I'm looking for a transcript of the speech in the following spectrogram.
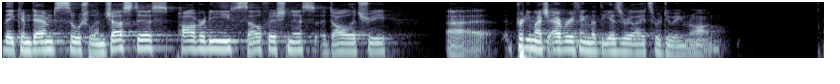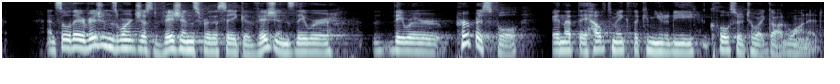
They condemned social injustice, poverty, selfishness, idolatry, uh, pretty much everything that the Israelites were doing wrong. And so their visions weren't just visions for the sake of visions, they were, they were purposeful in that they helped make the community closer to what God wanted.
